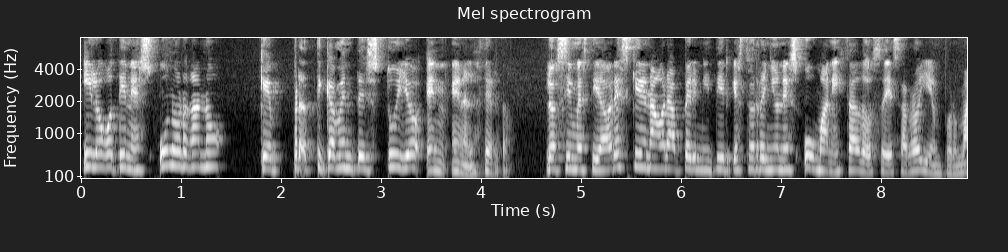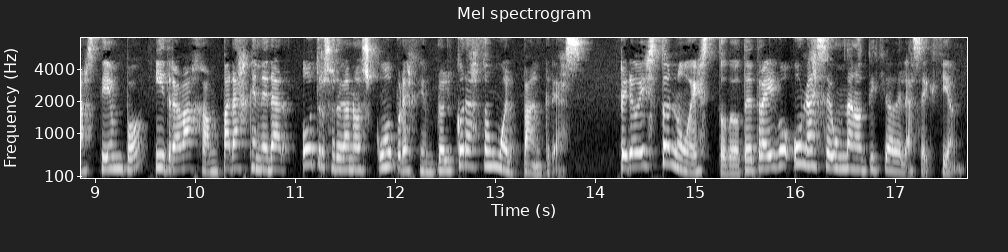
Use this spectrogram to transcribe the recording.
y luego tienes un órgano que prácticamente es tuyo en, en el cerdo. Los investigadores quieren ahora permitir que estos riñones humanizados se desarrollen por más tiempo y trabajan para generar otros órganos como por ejemplo el corazón o el páncreas. Pero esto no es todo, te traigo una segunda noticia de la sección.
